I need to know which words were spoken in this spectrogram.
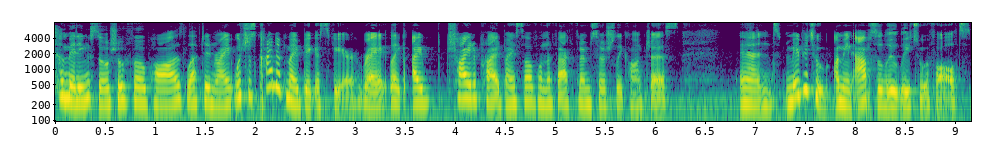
committing social faux pas left and right, which is kind of my biggest fear, right? Like, I try to pride myself on the fact that I'm socially conscious. And maybe to i mean absolutely to a fault.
